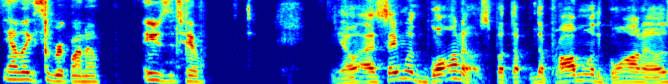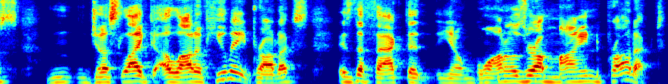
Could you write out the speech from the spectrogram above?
yeah, I like seabird guano. I use it too. You know, uh, same with guanos. But the, the problem with guanos, just like a lot of humate products, is the fact that you know guanos are a mined product,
